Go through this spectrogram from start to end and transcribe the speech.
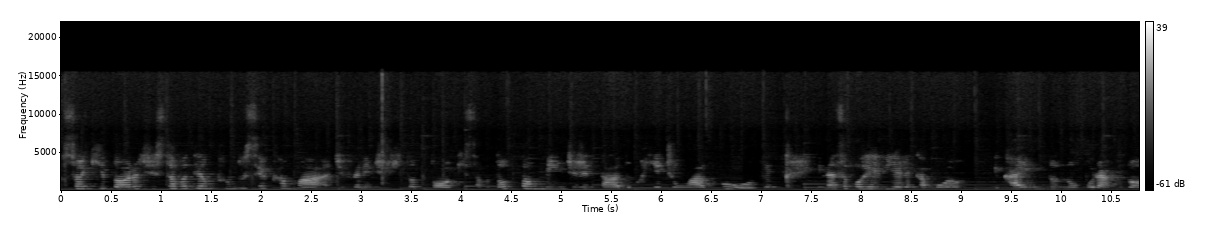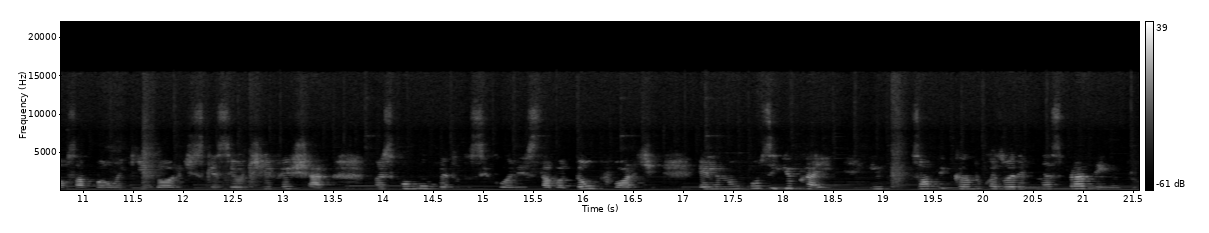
Só que Dorothy estava tentando se acalmar, diferente de Totó, que estava totalmente agitado, corria de um lado para o outro. E nessa correria ele acabou caindo no buraco do alçapão em que Dorothy esqueceu de fechar. Mas como o vento do ciclone estava tão forte, ele não conseguiu cair só ficando com as orelhinhas para dentro.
